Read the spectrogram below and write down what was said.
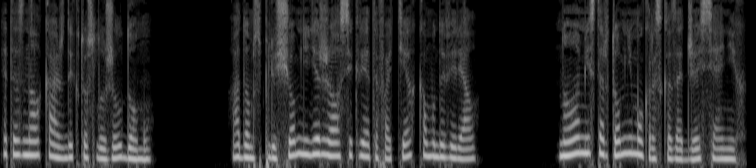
Это знал каждый, кто служил дому. А дом с плющом не держал секретов от тех, кому доверял. Но мистер Том не мог рассказать Джесси о них.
